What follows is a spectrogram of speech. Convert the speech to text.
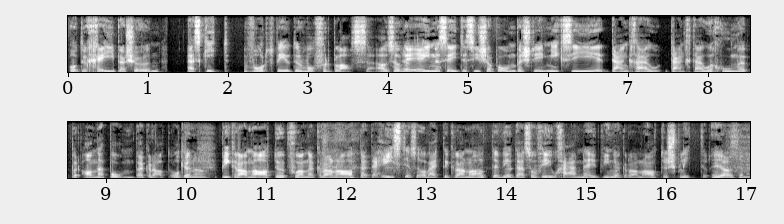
oder Keiben schön. Es gibt Wortbilder, die verblassen. Also, ja. wenn einer sagt, es war eine Bombenstimmung, denkt auch, denkt auch kaum jemand an eine Bombe grad. Oder genau. bei Granatöpfen an eine Granate. der heisst ja so, weil die Granate, weil der so viel Kerne hat, wie ein Granatensplitter. Ja, genau.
